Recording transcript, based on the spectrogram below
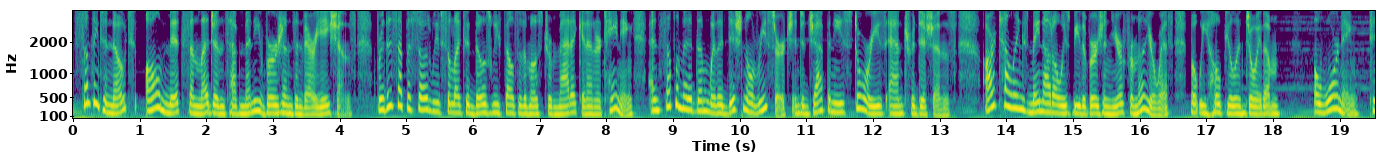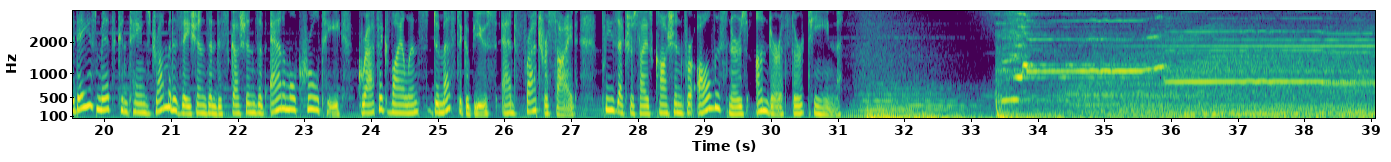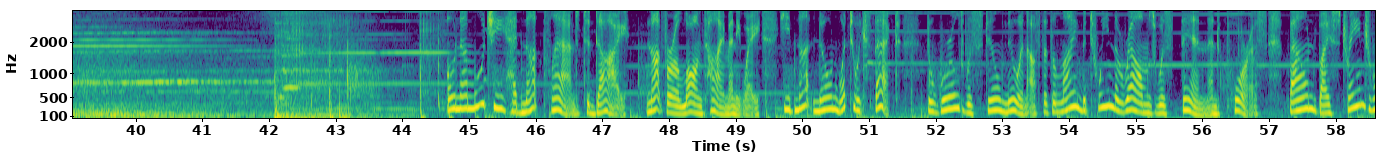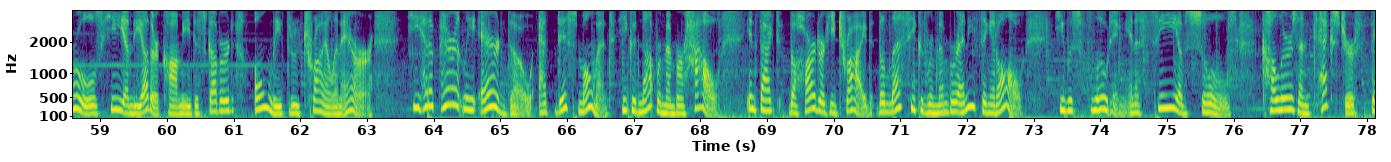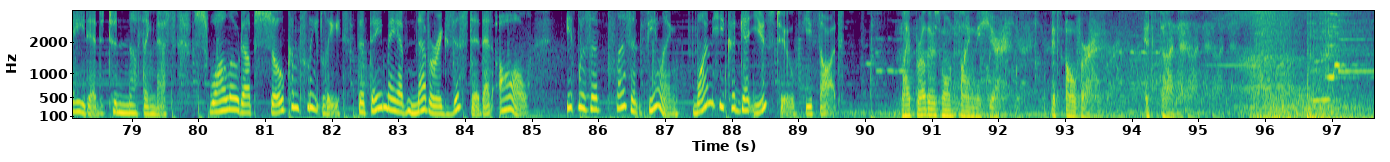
Something to note all myths and legends have many versions and variations. For this episode, we've selected those we felt are the most dramatic and entertaining and supplemented them with additional research into Japanese stories and traditions. Our tellings may not always be the version you're familiar with, but we hope you'll enjoy them. A warning today's myth contains dramatizations and discussions of animal cruelty, graphic violence, domestic abuse, and fratricide. Please exercise caution for all listeners under 13. Onamuchi had not planned to die. Not for a long time, anyway. He'd not known what to expect. The world was still new enough that the line between the realms was thin and porous, bound by strange rules he and the other kami discovered only through trial and error. He had apparently erred, though, at this moment. He could not remember how. In fact, the harder he tried, the less he could remember anything at all. He was floating in a sea of souls. Colors and texture faded to nothingness, swallowed up so completely that they may have never existed at all. It was a pleasant feeling, one he could get used to, he thought. My brothers won't find me here. It's over. It's done.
